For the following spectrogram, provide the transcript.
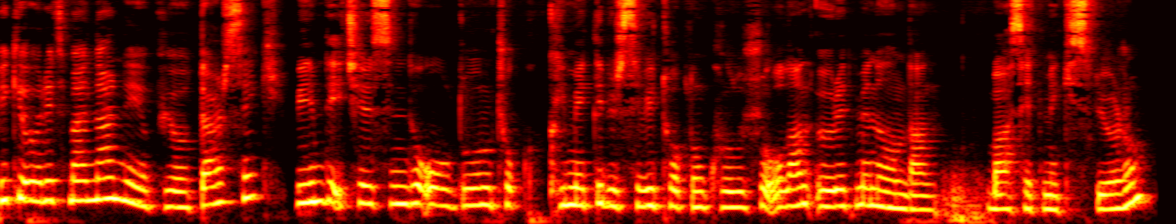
Peki öğretmenler ne yapıyor dersek benim de içerisinde olduğum çok kıymetli bir sivil toplum kuruluşu olan öğretmen ağından bahsetmek istiyorum.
